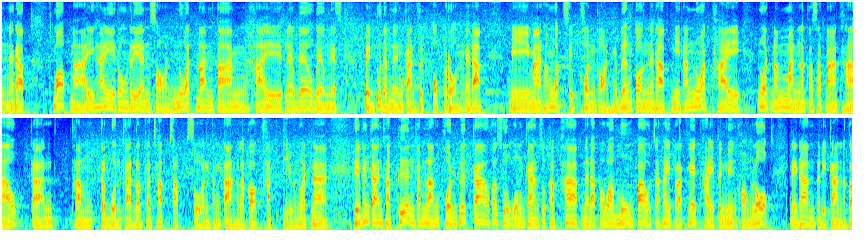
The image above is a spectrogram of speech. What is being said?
นนะครับ มอบหมายให้โรงเรียนสอนนวดบ้านตาม High Level Wellness เป็นผู้ดำเนินการฝึกอบรมนะครับ มีมาทั้งหมด 10 คนก่อนในเบื้องต้นนะครับ มีทั้งนวดไทย นวดน้ำมันแล้วก็สปาเท้าการทำกระบวนการลดกระชับสับส่วนต่างๆ แล้วก็ขัดผิวนวดหน้าถือเป็นการขับเคลื่อนกำลังพลเพื่อก้าวเข้าสู่วงการสุขภาพนะครับ เพราะว่ามุ่งเป้าจะให้ประเทศไทยเป็นหนึ่งของโลก ในด้านบริการแล้วก็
